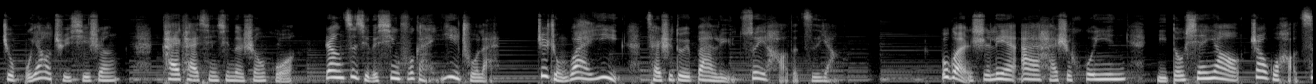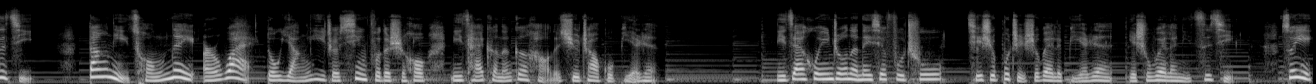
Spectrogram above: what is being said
就不要去牺牲，开开心心的生活，让自己的幸福感溢出来，这种外溢才是对伴侣最好的滋养。”不管是恋爱还是婚姻，你都先要照顾好自己。当你从内而外都洋溢着幸福的时候，你才可能更好的去照顾别人。你在婚姻中的那些付出，其实不只是为了别人，也是为了你自己。所以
